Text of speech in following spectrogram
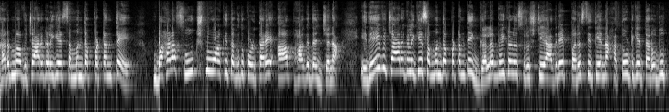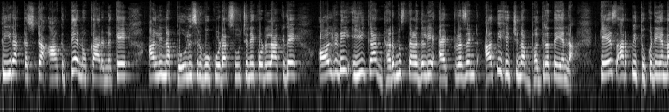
ಧರ್ಮ ವಿಚಾರಗಳಿಗೆ ಸಂಬಂಧಪಟ್ಟಂತೆ ಬಹಳ ಸೂಕ್ಷ್ಮವಾಗಿ ತೆಗೆದುಕೊಳ್ತಾರೆ ಆ ಭಾಗದ ಜನ. ಇದೇ ವಿಚಾರಗಳಿಗೆ ಸಂಬಂಧಪಟ್ಟಂತೆ ಗಲಭೆಗಳು ಸೃಷ್ಟಿಯಾದರೆ ಪರಿಸ್ಥಿತಿಯನ್ನ ಹತೋಟಿಗೆ ತರೋದು ತೀರಾ ಕಷ್ಟ ಆಗುತ್ತೆ ಅನ್ನೋ ಕಾರಣಕ್ಕೆ ಅಲ್ಲಿನ ಪೊಲೀಸರಿಗೂ ಕೂಡ ಸೂಚನೆ ಕೊಡಲಾಗಿದೆ. ಆಲ್ರೆಡಿ ಈಗ ಧರ್ಮಸ್ಥಳದಲ್ಲಿ ಅಟ್ ಪ್ರೆಸೆಂಟ್ ಅತಿ ಹೆಚ್ಚಿನ ಭದ್ರತೆಯನ್ನ ಕೆಎಸ್ಆರ್ಪಿ ತುಕಡಿಯನ್ನ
